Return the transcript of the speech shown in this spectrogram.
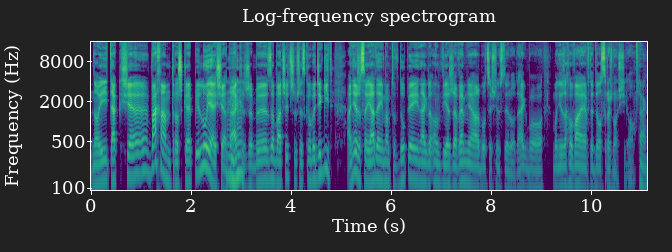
No i tak się waham troszkę, pilnuję się, Mhm. tak, żeby zobaczyć, czy wszystko będzie git. A nie, że sobie jadę i mam to w dupie i nagle on wjeżdża we mnie albo coś w tym stylu, tak, bo, bo nie zachowałem wtedy ostrożności. O. Tak.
